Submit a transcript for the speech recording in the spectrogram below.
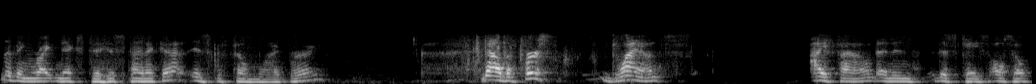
Living right next to Hispanica is the film library. Now, the first glance I found, and in this case also,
